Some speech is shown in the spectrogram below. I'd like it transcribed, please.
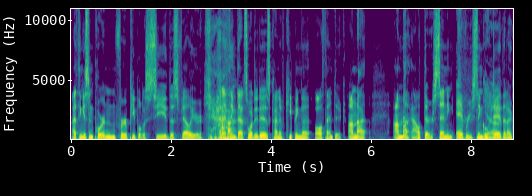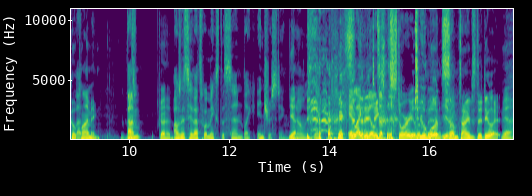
I think it's important for people to see this failure. And I think that's what it is kind of keeping it authentic. I'm not I'm not out there sending every single Yeah. day that I go climbing. That's I'm go ahead. I was gonna say that's what makes the send like interesting. Yeah. You know, it's like, it like That it builds takes up the story a Two little bit. months you know? sometimes to do it. Yeah.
